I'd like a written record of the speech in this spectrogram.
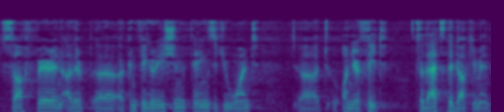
software and other uh, uh, configuration things that you want uh, to, on your fleet. So that's the document.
